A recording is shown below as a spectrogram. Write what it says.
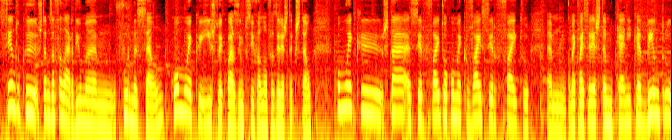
Sendo que estamos a falar de uma hum, formação, como é que, e isto é quase impossível não fazer esta questão, como é que está a ser feito ou como é que vai ser feito, um, como é que vai ser esta mecânica dentro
